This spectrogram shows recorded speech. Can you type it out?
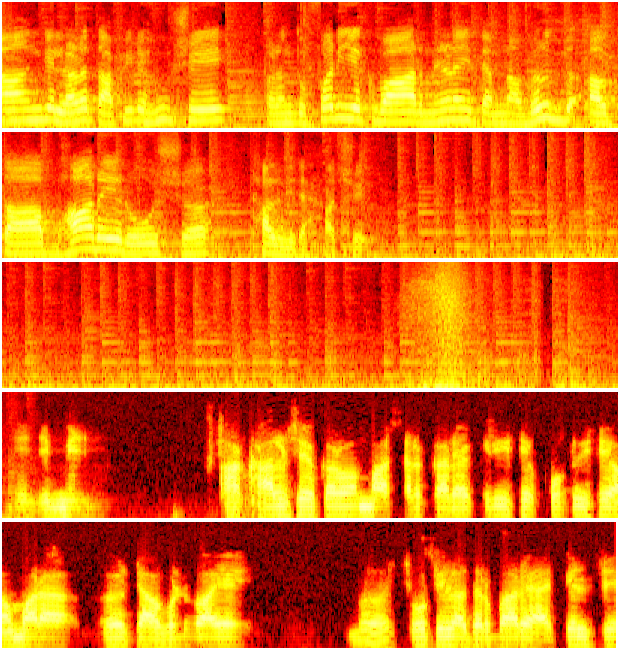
આ અંગે લડત આપી રહ્યું છે, પરંતુ ફરી એકવાર નિર્ણય તેમના વિરુદ્ધ આવતા ભારે રોષ ઠાલવી રહ્યા છે. જમીન આ ખાલસે કરવામાં સરકારે કરી છે, ખોટી છે. અમારા વડવાએ ચોટીલા દરબારે આપેલ છે,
